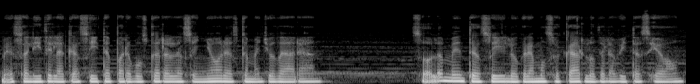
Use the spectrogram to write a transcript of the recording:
Me salí de la casita para buscar a las señoras que me ayudaran. Solamente así logramos sacarlo de la habitación.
